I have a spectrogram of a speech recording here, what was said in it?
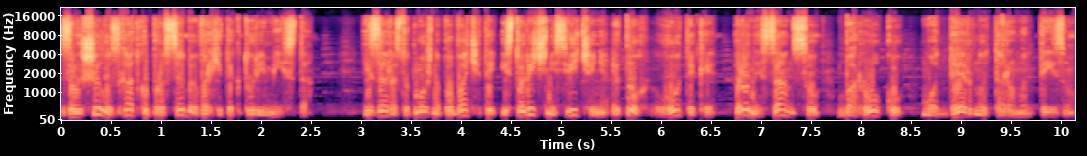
залишило згадку про себе в архітектурі міста. І зараз тут можна побачити історичні свідчення епох готики, ренесансу, бароку, модерну та романтизму.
